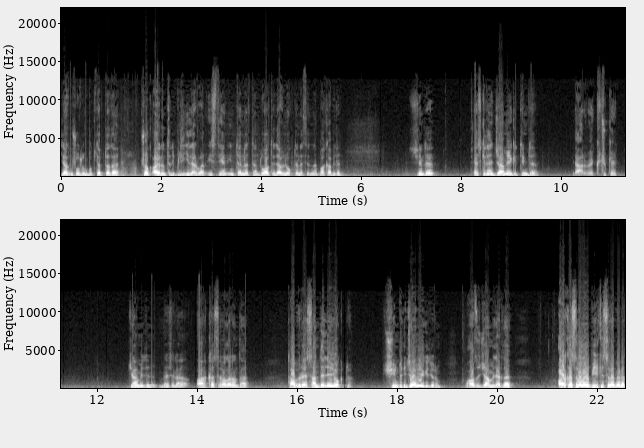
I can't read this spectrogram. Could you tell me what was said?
yazmış olduğum bu kitapta da çok ayrıntılı bilgiler var. İsteyen internetten doğaltedavi.net'e bakabilir. Şimdi eskiden camiye gittiğimde yani ve küçükken caminin mesela arka sıralarında tabure sandalye yoktu. Şimdi camiye gidiyorum. Bazı camilerde arka sıralara bir iki sıra böyle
